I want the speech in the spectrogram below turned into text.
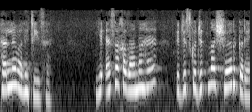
پھیلنے والی چیز ہے۔ یہ ایسا خزانہ ہے کہ جس کو جتنا شیئر کریں،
